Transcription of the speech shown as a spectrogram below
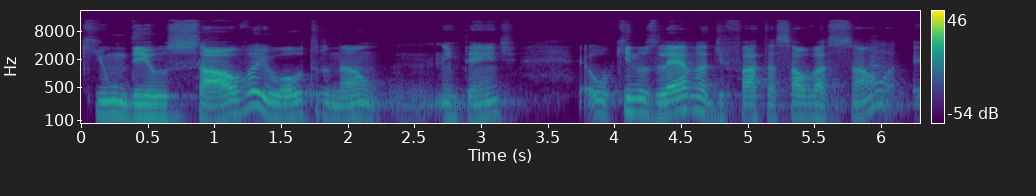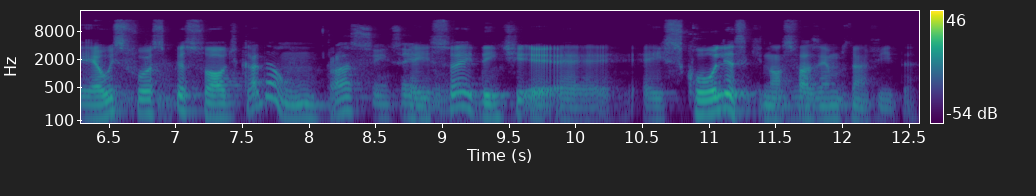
que um Deus salva e o outro não, Uhum. entende? O que nos leva de fato à salvação é o esforço pessoal de cada um. Ah, sim, sem É isso, é, é, é- é escolhas que nós fazemos na vida.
